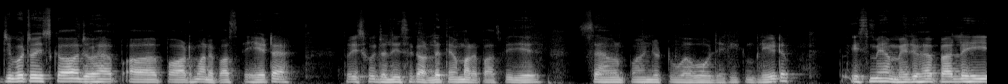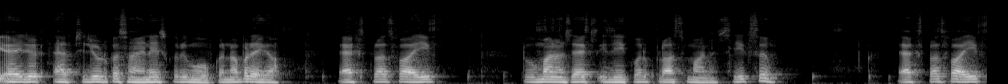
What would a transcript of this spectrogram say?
जी बच्चों, इसका जो है पार्ट हमारे पास एट है तो इसको जल्दी से कर लेते हैं। हमारे पास भी ये सेवन पॉइंट जो टू है, वो हो जाएगी कंप्लीट तो इसमें हमें जो है, पहले ही जो एप्सल्यूट का साइन है, इसको रिमूव करना पड़ेगा। X plus five two minus x is equal plus minus six x plus five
